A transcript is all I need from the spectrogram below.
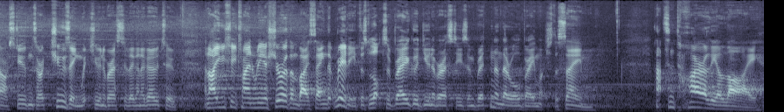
our students are choosing which university they're going to go to. And I usually try and reassure them by saying that really, there's lots of very good universities in Britain and they're all very much the same. That's entirely a lie.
